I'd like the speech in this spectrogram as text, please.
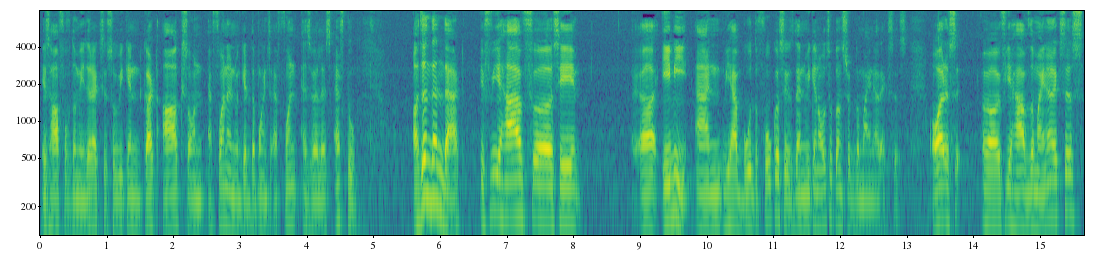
is half of the major axis so we can cut arcs on f1 and we get the points f1 as well as f2 other than that if we have uh, say uh, AB and we have both the focuses then we can also construct the minor axis. Or uh, if you have the minor axis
